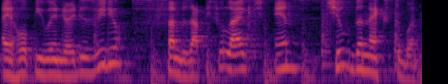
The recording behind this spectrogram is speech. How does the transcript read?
I hope you enjoyed this video, thumbs up if you liked, and till the next one.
